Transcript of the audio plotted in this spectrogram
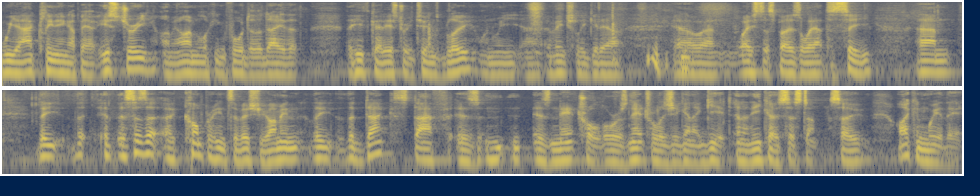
we are cleaning up our estuary. I mean, I'm looking forward to the day that the Heathcote estuary turns blue when we uh, eventually get our our uh, waste disposal out to sea. Um, the, the, this is a, a, comprehensive issue. I mean, the, the duck stuff is, is natural, or as natural as you're going to get in an ecosystem. So I can wear that.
